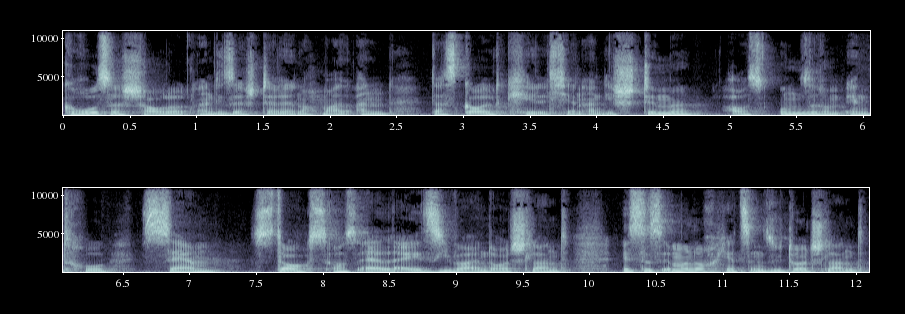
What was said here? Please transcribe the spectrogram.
Großer Shoutout an dieser Stelle nochmal an das Goldkehlchen, an die Stimme aus unserem Intro, Sam Stokes aus LA. Sie war in Deutschland, ist es immer noch, jetzt in Süddeutschland,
